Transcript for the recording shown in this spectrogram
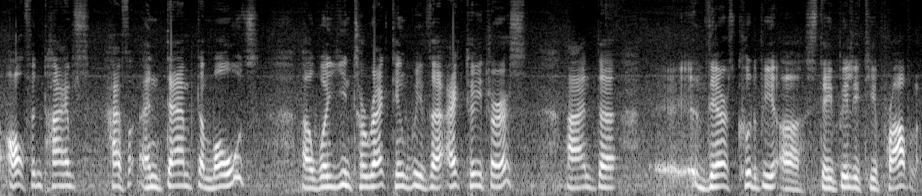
oftentimes have undamped modes when interacting with the actuators and there could be a stability problem.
